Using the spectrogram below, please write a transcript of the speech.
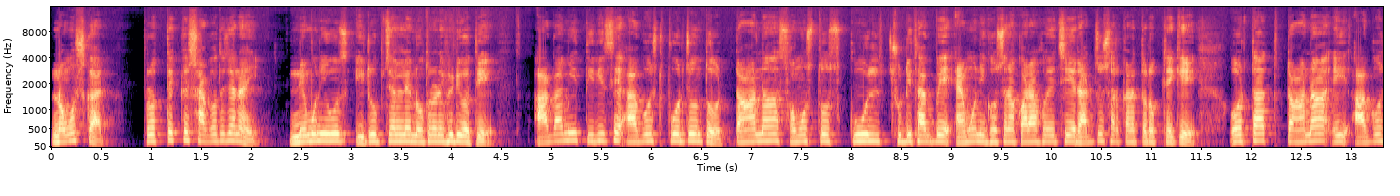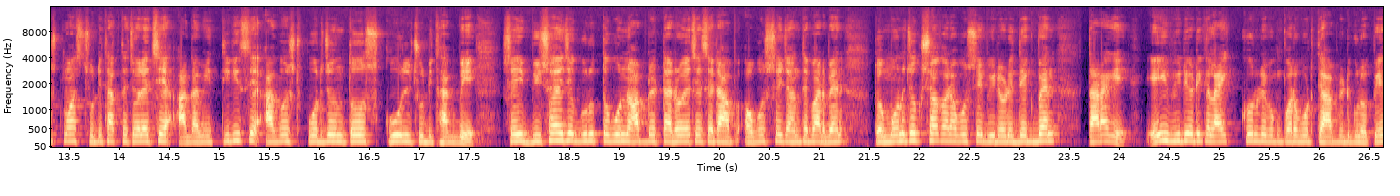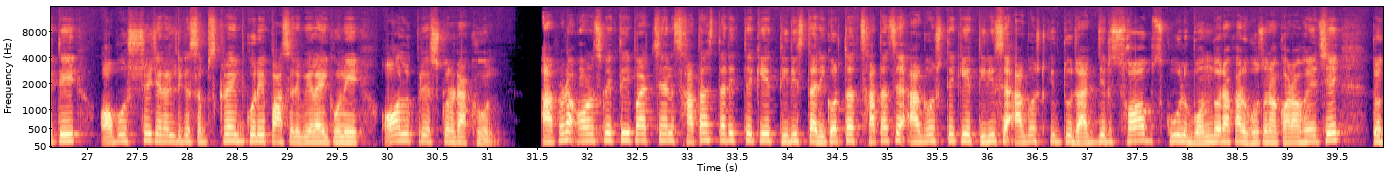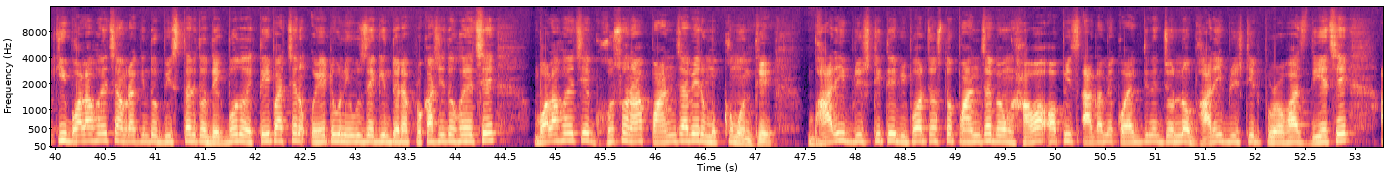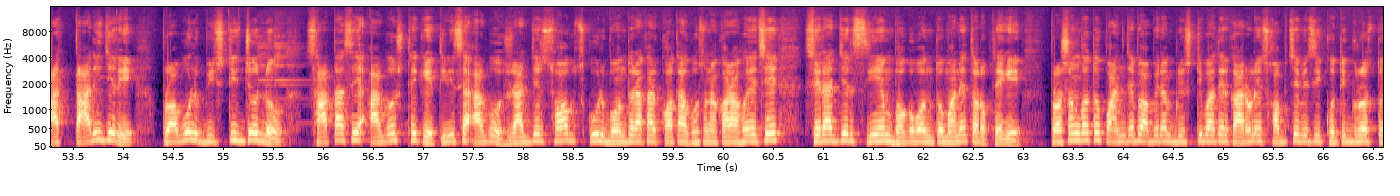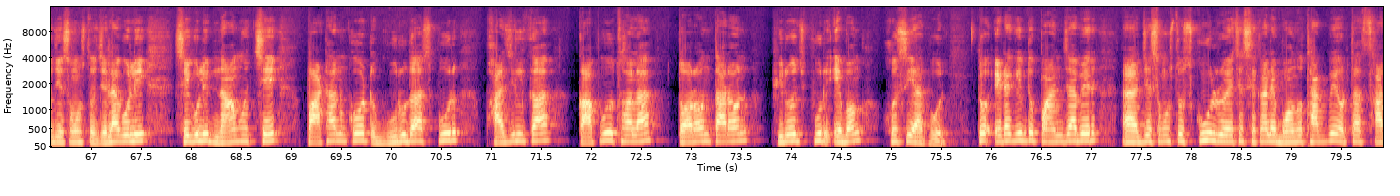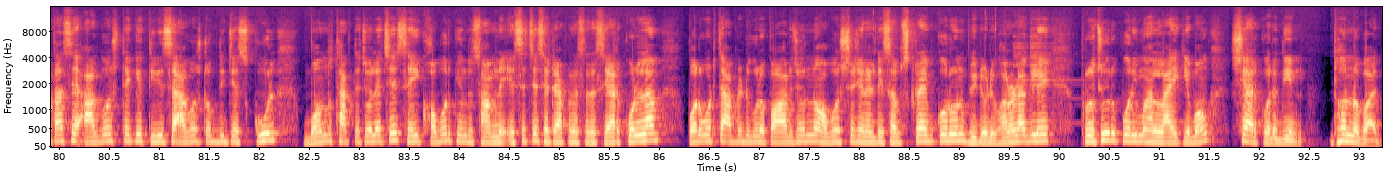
নমস্কার। প্রত্যেককে স্বাগত জানাই নেমো নিউজ ইউটিউব চ্যানেলে নতুন ভিডিওতে। আগামী তিরিশে আগস্ট পর্যন্ত টানা সমস্ত স্কুল ছুটি থাকবে এমনই ঘোষণা করা হয়েছে রাজ্য সরকারের তরফ থেকে। অর্থাৎ টানা এই আগস্ট মাস ছুটি থাকতে চলেছে, আগামী তিরিশে আগস্ট পর্যন্ত স্কুল ছুটি থাকবে। সেই বিষয়ে যে গুরুত্বপূর্ণ আপডেটটা রয়েছে সেটা অবশ্যই জানতে পারবেন। তো মনোযোগ সহকারে অবশ্যই ভিডিওটি দেখবেন। তার আগে এই ভিডিওটিকে লাইক করুন এবং পরবর্তী আপডেটগুলো পেতে অবশ্যই চ্যানেলটিকে সাবস্ক্রাইব করে পাশের বেল আইকনে অল প্রেস করে রাখুন। আপনারা অনস্ক্রিন দেখতেই পাচ্ছেন, সাতাশ তারিখ থেকে তিরিশ তারিখ, অর্থাৎ সাতাশে আগস্ট থেকে তিরিশে আগস্ট কিন্তু রাজ্যের সব স্কুল বন্ধ রাখার ঘোষণা করা হয়েছে। তো কি বলা হয়েছে আমরা কিন্তু বিস্তারিত দেখব। তো দেখতেই পাচ্ছেন ওয়ে টু নিউজে কিন্তু এটা প্রকাশিত হয়েছে। বলা হয়েছে ঘোষণা পাঞ্জাবের মুখ্যমন্ত্রীর। ভারী বৃষ্টিতে বিপর্যস্ত পাঞ্জাব এবং হাওয়া অফিস আগামী কয়েকদিনের জন্য ভারী বৃষ্টির পূর্বাভাস দিয়েছে আর তারই জেরে প্রবল বৃষ্টির জন্য সাতাশে আগস্ট থেকে তিরিশে আগস্ট রাজ্যের সব স্কুল বন্ধ রাখার কথা ঘোষণা করা হয়েছে সে রাজ্যের সিএম ভগবন্ত মানের তরফ থেকে। প্রসঙ্গত, পাঞ্জাবে অবিরাম বৃষ্টিপাতের কারণে সবচেয়ে বেশি ক্ষতিগ্রস্ত যে সমস্ত জেলাগুলি, সেগুলির নাম হচ্ছে পাঠানকোট, গুরুদাসপুর, ফাজিলকা কাপুরথলা, তরণ তারণ, ফিরোজপুর এবং হোসিয়ারপুর তো এটা কিন্তু পাঞ্জাবের যে সমস্ত স্কুল রয়েছে সেখানে বন্ধ থাকবে। অর্থাৎ সাতাশে আগস্ট থেকে তিরিশে আগস্ট অবধি যে স্কুল বন্ধ থাকতে চলেছে, সেই খবর কিন্তু সামনে এসেছে, সেটা আপনাদের সাথে শেয়ার করলাম। পরবর্তী আপডেটগুলো পাওয়ার জন্য অবশ্যই চ্যানেলটি সাবস্ক্রাইব করুন। ভিডিওটি ভালো লাগলে প্রচুর পরিমাণ লাইক এবং শেয়ার করে দিন। ধন্যবাদ।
